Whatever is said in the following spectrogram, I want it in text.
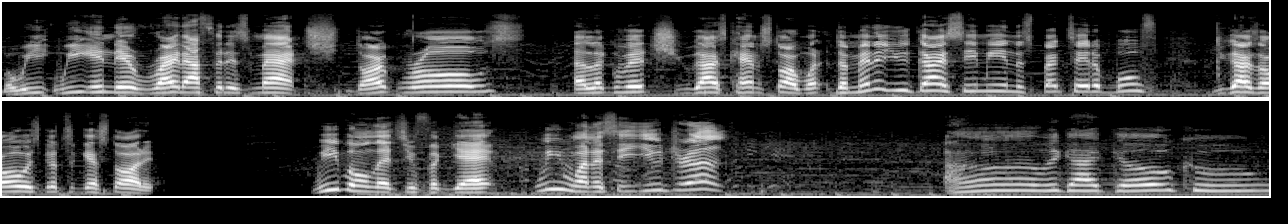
But we we in there right after this match. Dark Rose, Alekovich, you guys can start. When, the minute you guys see me in the spectator booth, you guys are always good to get started. We won't let you forget. We want to see you drunk. Oh, we got Goku.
